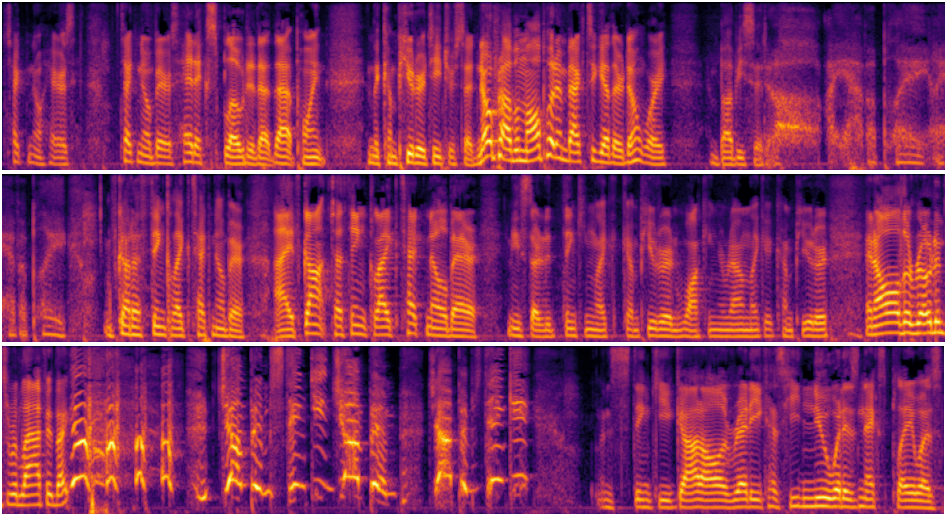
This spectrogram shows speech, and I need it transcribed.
Techno Bear's Techno Bear's head exploded at that point, and the computer teacher said, "No problem. I'll put him back together. Don't worry." And Bubby said, Oh, I have a play. I have a play. I've got to think like Techno Bear. I've got to think like Techno Bear. And he started thinking like a computer and walking around like a computer. And all the rodents were laughing, like, Jump him, Stinky, jump him, jump him, Stinky. And Stinky got all ready because he knew what his next play was.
